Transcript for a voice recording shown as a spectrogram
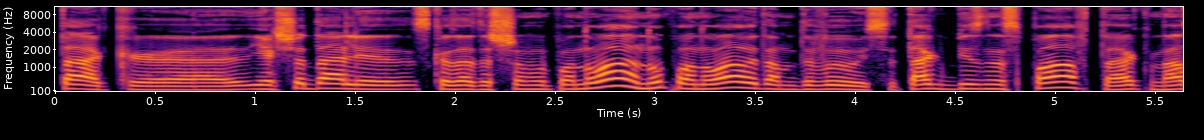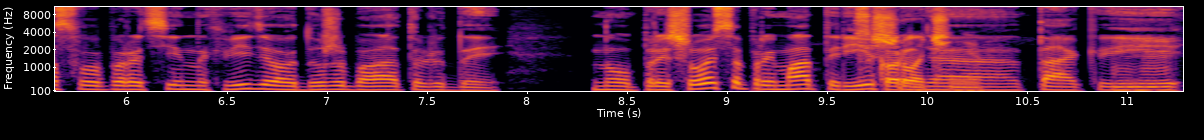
так, е, якщо далі сказати, що ми планували, ну планували там, дивилися. Так, бізнес пав, так, в нас в операційних відділах дуже багато людей. Ну, прийшлося приймати рішення. Так, і.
